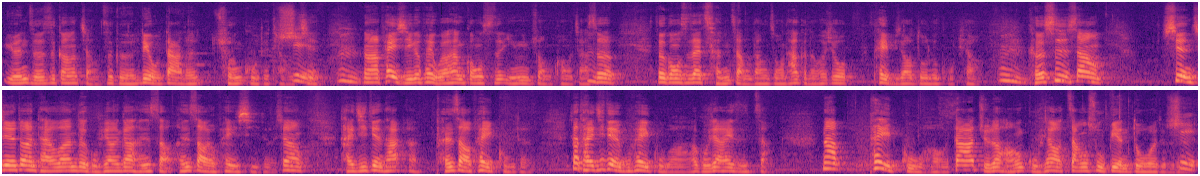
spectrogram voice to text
原则是刚刚讲这个六大的存股的条件。嗯。那配息跟配股要看公司营运状况。假设这个公司在成长当中，它可能会就配比较多的股票。嗯。可事实上，现阶段台湾的股票应该很少很少有配息的，像台积电它呃很少配股的，像台积电也不配股啊，股价一直涨。那配股哈，大家觉得好像股票张数变多了，对不对？是。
